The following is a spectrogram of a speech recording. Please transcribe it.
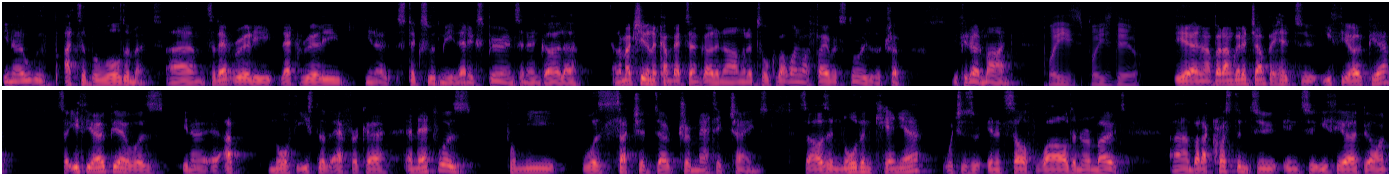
you know with utter bewilderment. Um, so that really that really you know sticks with me that experience in Angola. And I'm actually going to come back to Angola now. I'm going to talk about one of my favorite stories of the trip, if you don't mind. Please, please do. Yeah, no, but I'm going to jump ahead to Ethiopia. So Ethiopia was, you know, up northeast of Africa, and that was for me was such a dramatic change. So I was in northern Kenya, which is in itself wild and remote, um, but I crossed into into Ethiopia on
